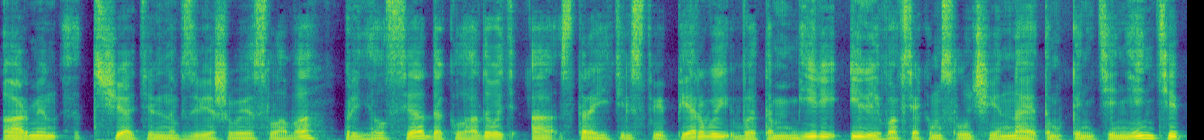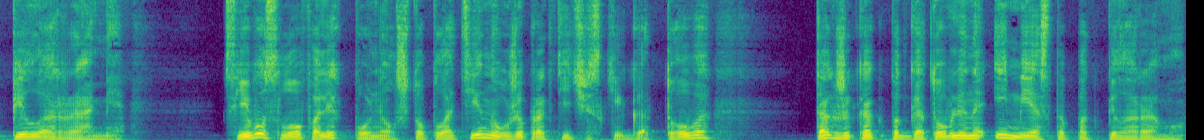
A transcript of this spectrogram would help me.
Армин, тщательно взвешивая слова, принялся докладывать о строительстве первой в этом мире или, во всяком случае, на этом континенте пилораме — с его слов Олег понял, что плотина уже практически готова, так же, как подготовлено и место под пилораму.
